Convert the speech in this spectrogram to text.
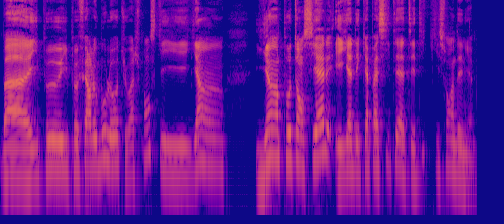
bah, il peut, il peut faire le boulot, tu vois. Je pense qu'il y a un, il y a un potentiel et il y a des capacités athlétiques qui sont indéniables.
